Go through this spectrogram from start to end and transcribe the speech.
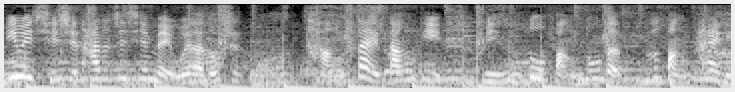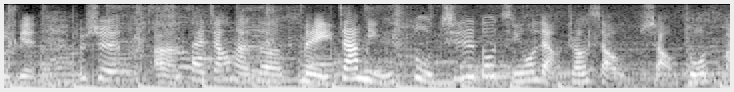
因为其实它的这些美味呢都是藏在当地民宿房东的私房菜里面，就是嗯，在江南的每一家民宿其实都仅有两张小小桌子嘛，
